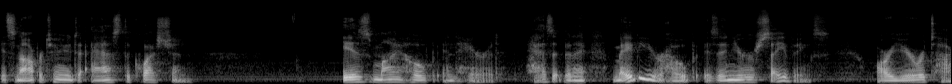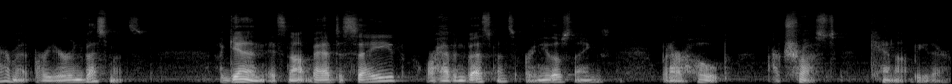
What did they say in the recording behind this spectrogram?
it's an opportunity to ask the question Is my hope in Herod? Has it been? Maybe your hope is in your savings or your retirement or your investments. Again, it's not bad to save or have investments or any of those things but our hope, our trust cannot be there.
